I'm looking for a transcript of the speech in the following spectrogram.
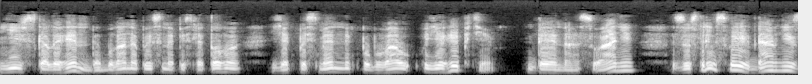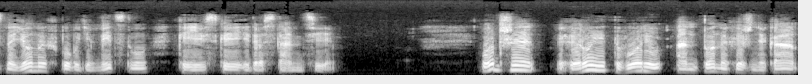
Київська легенда була написана після того, як письменник побував у Єгипті, де на Асуані зустрів своїх давніх знайомих по будівництву Київської гідростанції. Отже, герої творів Антона Хижняка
